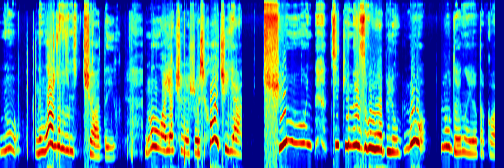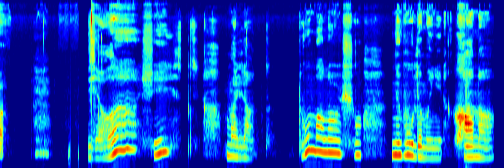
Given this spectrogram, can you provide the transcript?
Ну, не можна розлічати їх. Ну, а якщо я щось хочу, я чого тільки не зроблю. Ну, людина я така. Взяла шість малят. Думала, що не буде мені хана.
